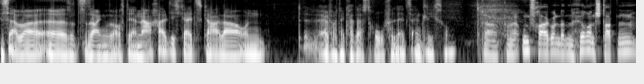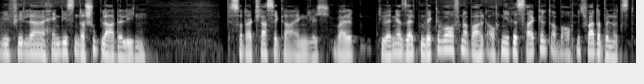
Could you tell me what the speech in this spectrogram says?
ist aber äh, sozusagen so auf der Nachhaltigkeitsskala und äh, einfach eine Katastrophe letztendlich so. Da kann man Umfrage unter den Hörern starten, wie viele Handys in der Schublade liegen. Das ist so der Klassiker eigentlich, weil die werden ja selten weggeworfen, aber halt auch nie recycelt, aber auch nicht weiter benutzt.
